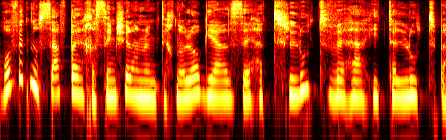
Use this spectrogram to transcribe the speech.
רובד נוסף ביחסים שלנו עם טכנולוגיה זה התלות וההתעלות בה.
